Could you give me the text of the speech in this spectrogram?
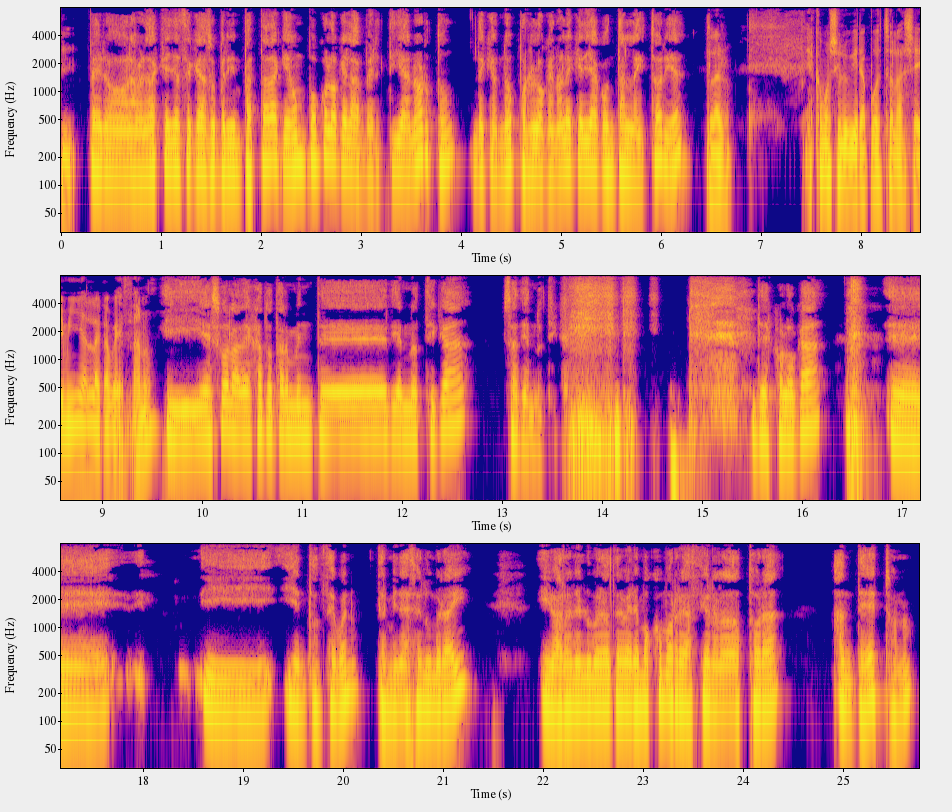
Mm. Pero la verdad es que ella se queda súper impactada, que es un poco lo que le advertía Norton, de que no, por lo que no le quería contar la historia. Claro. Es como si le hubiera puesto la semilla en la cabeza, ¿no? Y eso la deja totalmente diagnosticada, o sea, diagnosticada, descolocada. eh, y, y entonces, bueno, termina ese número ahí. Y ahora en el número 3 veremos cómo reacciona la doctora ante esto, ¿no?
